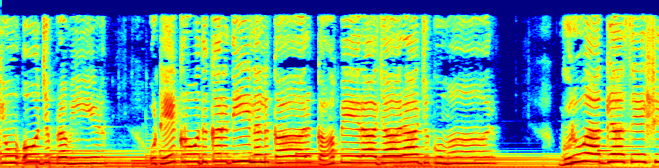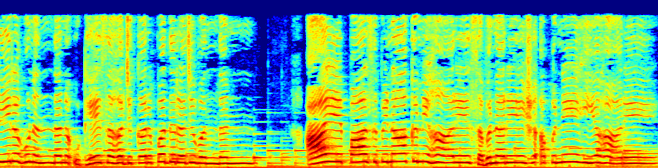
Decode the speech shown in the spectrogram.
क्यों ओज प्रवीण? उठे क्रोध कर दी ललकार, कांपे राजा राजकुमार। गुरु आज्ञा से श्री रघुनंदन, उठे सहज कर पद रज वंदन आए पास पिनाक निहारे, सब नरेश अपने ही हारे।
